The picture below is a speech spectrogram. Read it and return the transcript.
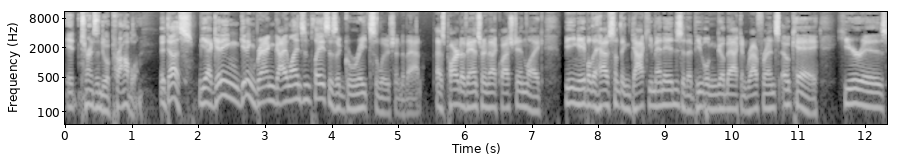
it turns into a problem. It does. Yeah, getting getting brand guidelines in place is a great solution to that. As part of answering that question, like being able to have something documented so that people can go back and reference, okay, here is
